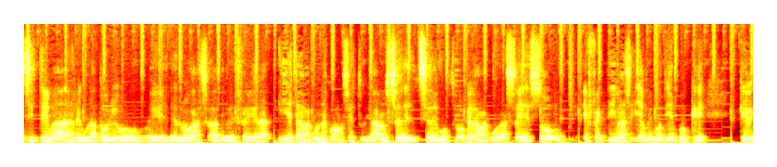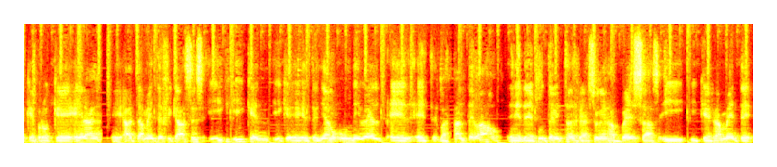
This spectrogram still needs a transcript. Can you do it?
sistema regulatorio eh, de drogas a nivel federal. Y estas vacunas cuando se estudiaron se, demostró que las vacunas eh, son efectivas y al mismo tiempo que que, que, eran eh, altamente eficaces y, y, que, y, que, tenían un nivel este, bastante bajo desde el punto de vista de reacciones adversas y, y que realmente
